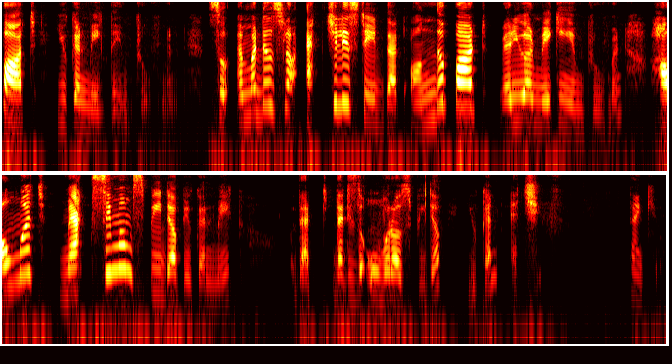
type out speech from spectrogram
part you can make the improvement so, Amdahl's law actually state that on the part where you are making improvement, how much maximum speed up you can make that, that is the overall speed up you can achieve. Thank you.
